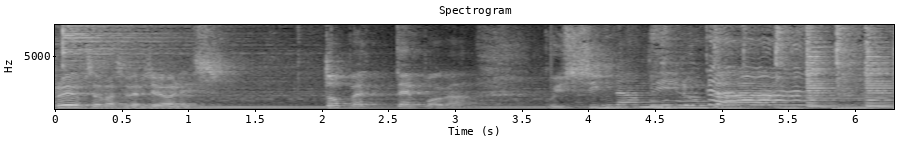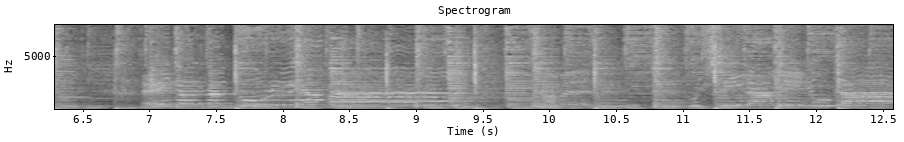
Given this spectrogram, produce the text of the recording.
rõõmsamas versioonis, topelttempoga. kui sina minuga ei karda kurja ma, amen, kui sina minuga,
